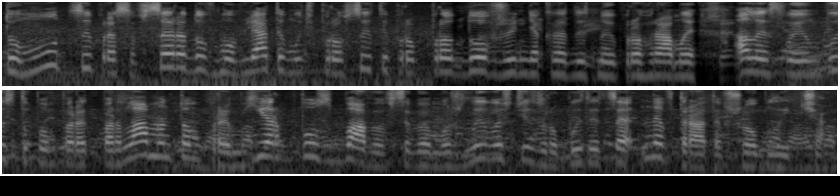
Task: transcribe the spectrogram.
Тому Ципраса в середу вмовлятимуть просити про продовження кредитної програми. Але своїм виступом перед парламентом прем'єр позбавив себе можливості зробити це, не втративши обличчя.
